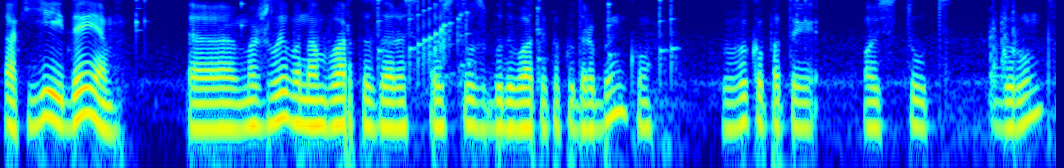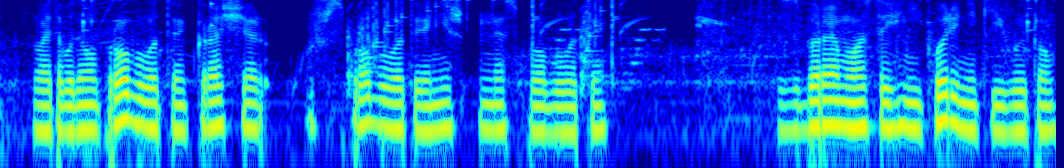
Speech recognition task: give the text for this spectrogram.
Так, є ідея. Е, можливо, нам варто зараз ось тут збудувати таку драбинку. Викопати ось тут ґрунт. Давайте будемо пробувати. Краще уж спробувати, ніж не спробувати. Зберемо ось цей гній корінь, який випав.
